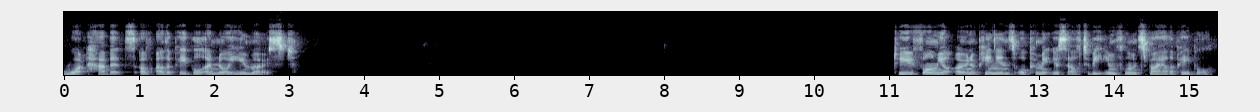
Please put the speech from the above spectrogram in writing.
What habits of other people annoy you most? Do you form your own opinions or permit yourself to be influenced by other people?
